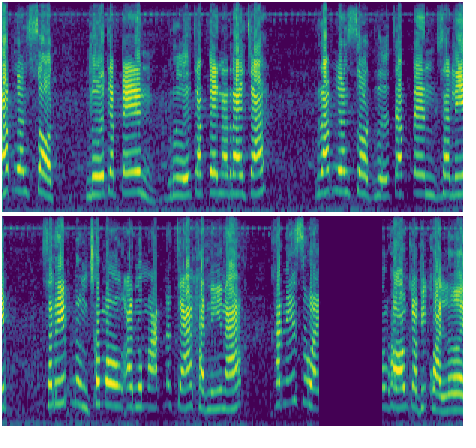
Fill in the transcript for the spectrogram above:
รับเงินสด หรือจะเป็น หรือจะเป็นอะไรจ๊ะ รับเงินสดหรือจะเป็นสลิป สลิปหนึ่งชั่วโมงอนุมัตินะจ๊ะ คันนี้นะ คันนี้สวย พร้อมกับพี่ขวัญเลย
